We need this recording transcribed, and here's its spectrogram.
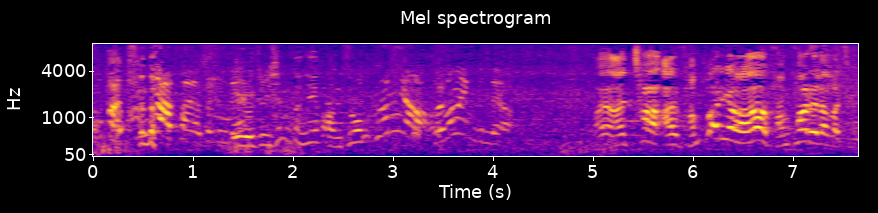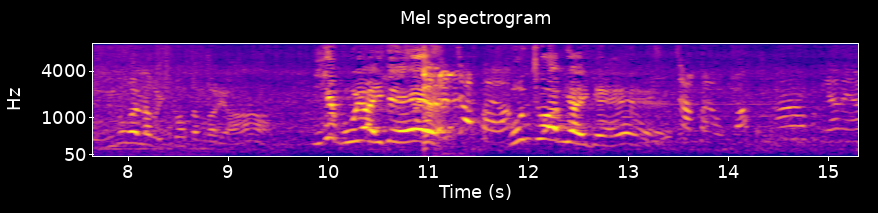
오빠 진짜 아파요, 저너 근데. 요즘 힘드니, 방송? 그럼요. 얼마나 힘든데요? 아니, 아니, 차, 아니, 반팔이야. 반팔에다가 지금 운동하려고 입고 왔단 말이야. 이게 뭐야, 이게. 진짜 아파요? 뭔 조합이야, 이게. 진짜 아파요, 오빠. 아, 오빠 미안해요.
